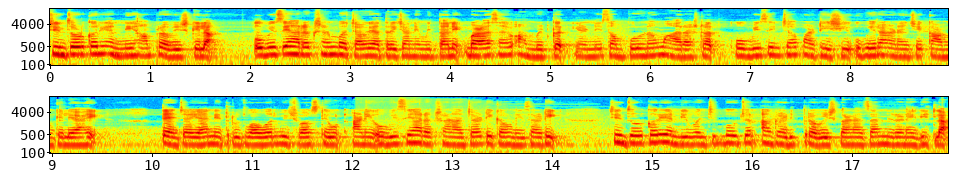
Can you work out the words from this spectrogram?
चिंचोडकर यांनी हा प्रवेश केला. ओबीसी आरक्षण बचाव यात्रेच्या निमित्ताने बाळासाहेब आंबेडकर यांनी संपूर्ण महाराष्ट्रात ओबीसींच्या पाठीशी उभे राहण्याचे काम केले आहे. त्यांच्या या नेतृत्वावर विश्वास ठेवून आणि ओबीसी आरक्षणाच्या टिकवणीसाठी चिंचोडकर यांनी वंचित बहुजन आघाडीत प्रवेश करण्याचा निर्णय घेतला.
